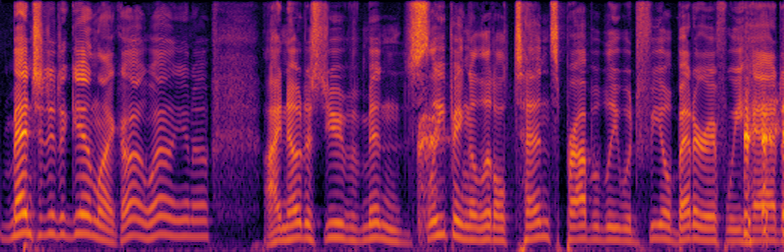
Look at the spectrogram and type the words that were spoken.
mention it again like, "Oh, well, you know, I noticed you've been sleeping a little tense. Probably would feel better if we had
